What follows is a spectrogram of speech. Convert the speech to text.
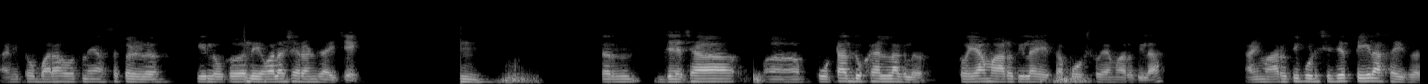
आणि तो बरा होत नाही असं कळलं की लोक देवाला शरण जायचे. तर ज्याच्या पोटात दुखायला लागलं तो या मारुतीला यायचा पोटसो या मारुतीला. आणि मारुती पुढचे जे तेल असायचं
